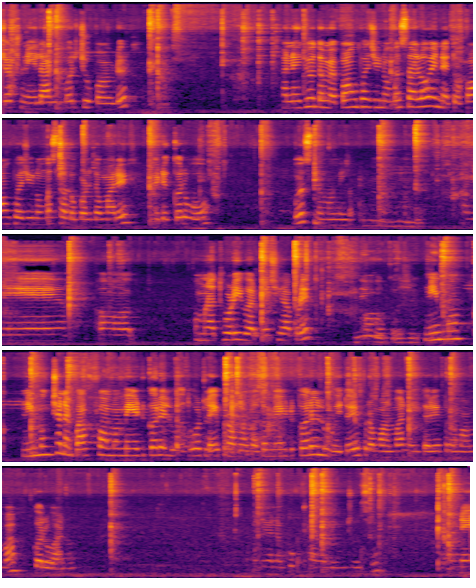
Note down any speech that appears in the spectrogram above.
ચટણી લાલ મરચું પાવડર અને જો તમે પાઉંભાજીનો મસાલો હોય ને તો પાઉંભાજીનો મસાલો પણ તમારે એડ કરવો. બસ ને મમ્મી. અને હમણાં થોડી વાર પછી આપણે નિમક નિમક છે ને બાફવામાં મેં એડ કરેલું હતું એટલે એ પ્રમાણમાં તમે એડ કરેલું હોય તો એ પ્રમાણમાં નહીંતર એ પ્રમાણમાં કરવાનું. એને થવા દેવું જોશે. અને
